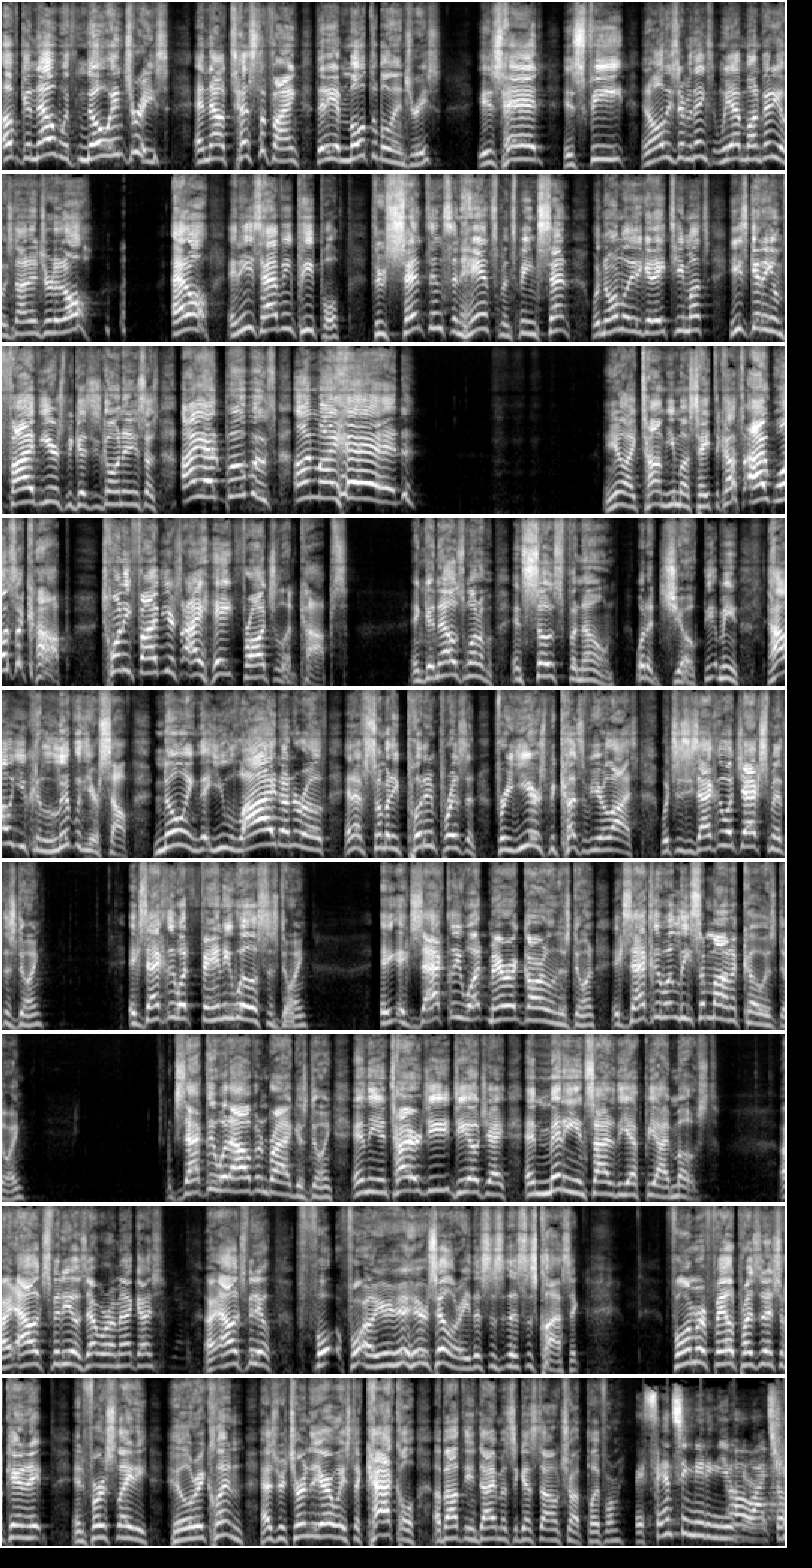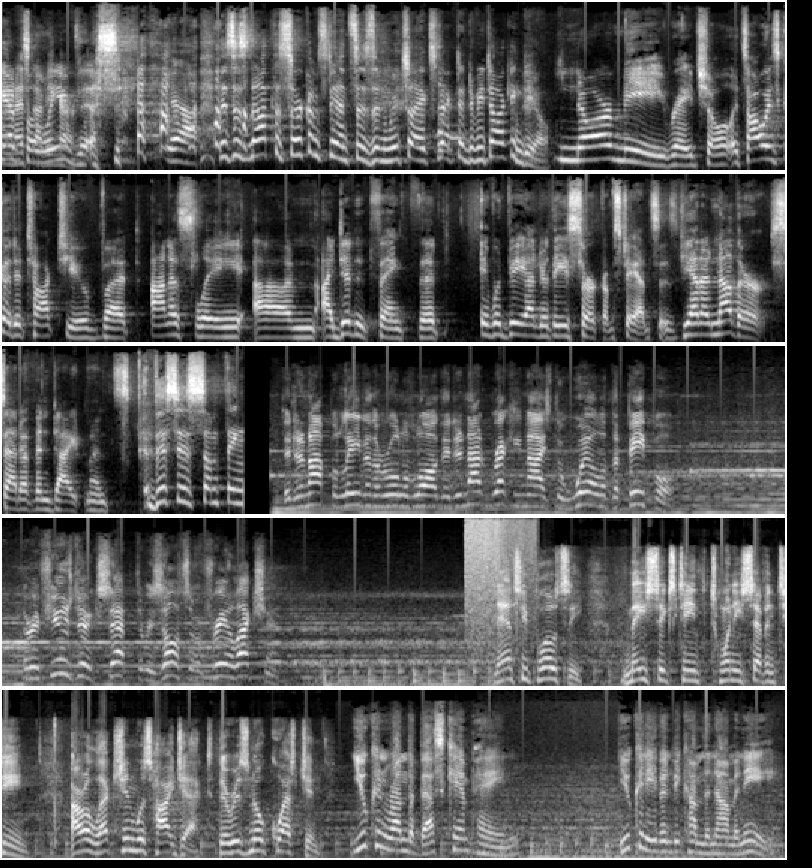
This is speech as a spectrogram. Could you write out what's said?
of Gonell with no injuries and now testifying that he had multiple injuries his head, his feet, and all these different things. And we have him on video. He's not injured at all. At all. And he's having people through sentence enhancements being sent would normally to get 18 months. He's getting him five years because he's going in and says, I had boo boos on my head. And you're like, Tom, you must hate the cops. I was a cop. 25 years. I hate fraudulent cops. And Gonell's one of them. And so's Fanone. What a joke. I mean, how you can live with yourself knowing that you lied under oath and have somebody put in prison for years because of your lies, which is exactly what Jack Smith is doing, exactly what Fani Willis is doing, exactly what Merrick Garland is doing, exactly what Lisa Monaco is doing. Exactly what Alvin Bragg is doing, and the entire D- DOJ, and many inside of the FBI, most. All right, Alex Video, is that where I'm at, guys? All right, Alex Video. For, for, oh, here's Hillary. This is this is classic. Former failed presidential candidate and First Lady Hillary Clinton has returned to the airways to cackle about the indictments against Donald Trump. Play for me. Fancy meeting you Oh, here. I It's can't nice to have you believe this. yeah, this is not the circumstances in which I expected to be talking to you. Nor me, Rachel. It's always good to talk to you, but honestly, um, I didn't think that it would be under these circumstances. Yet another set of indictments. This is something. They do not believe in the rule of law. They do not recognize the will of the people. They refuse to accept the results of a free election. Nancy Pelosi, May 16th, 2017. Our election was hijacked. There is no question. You can run the best campaign. You can even become the nominee.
